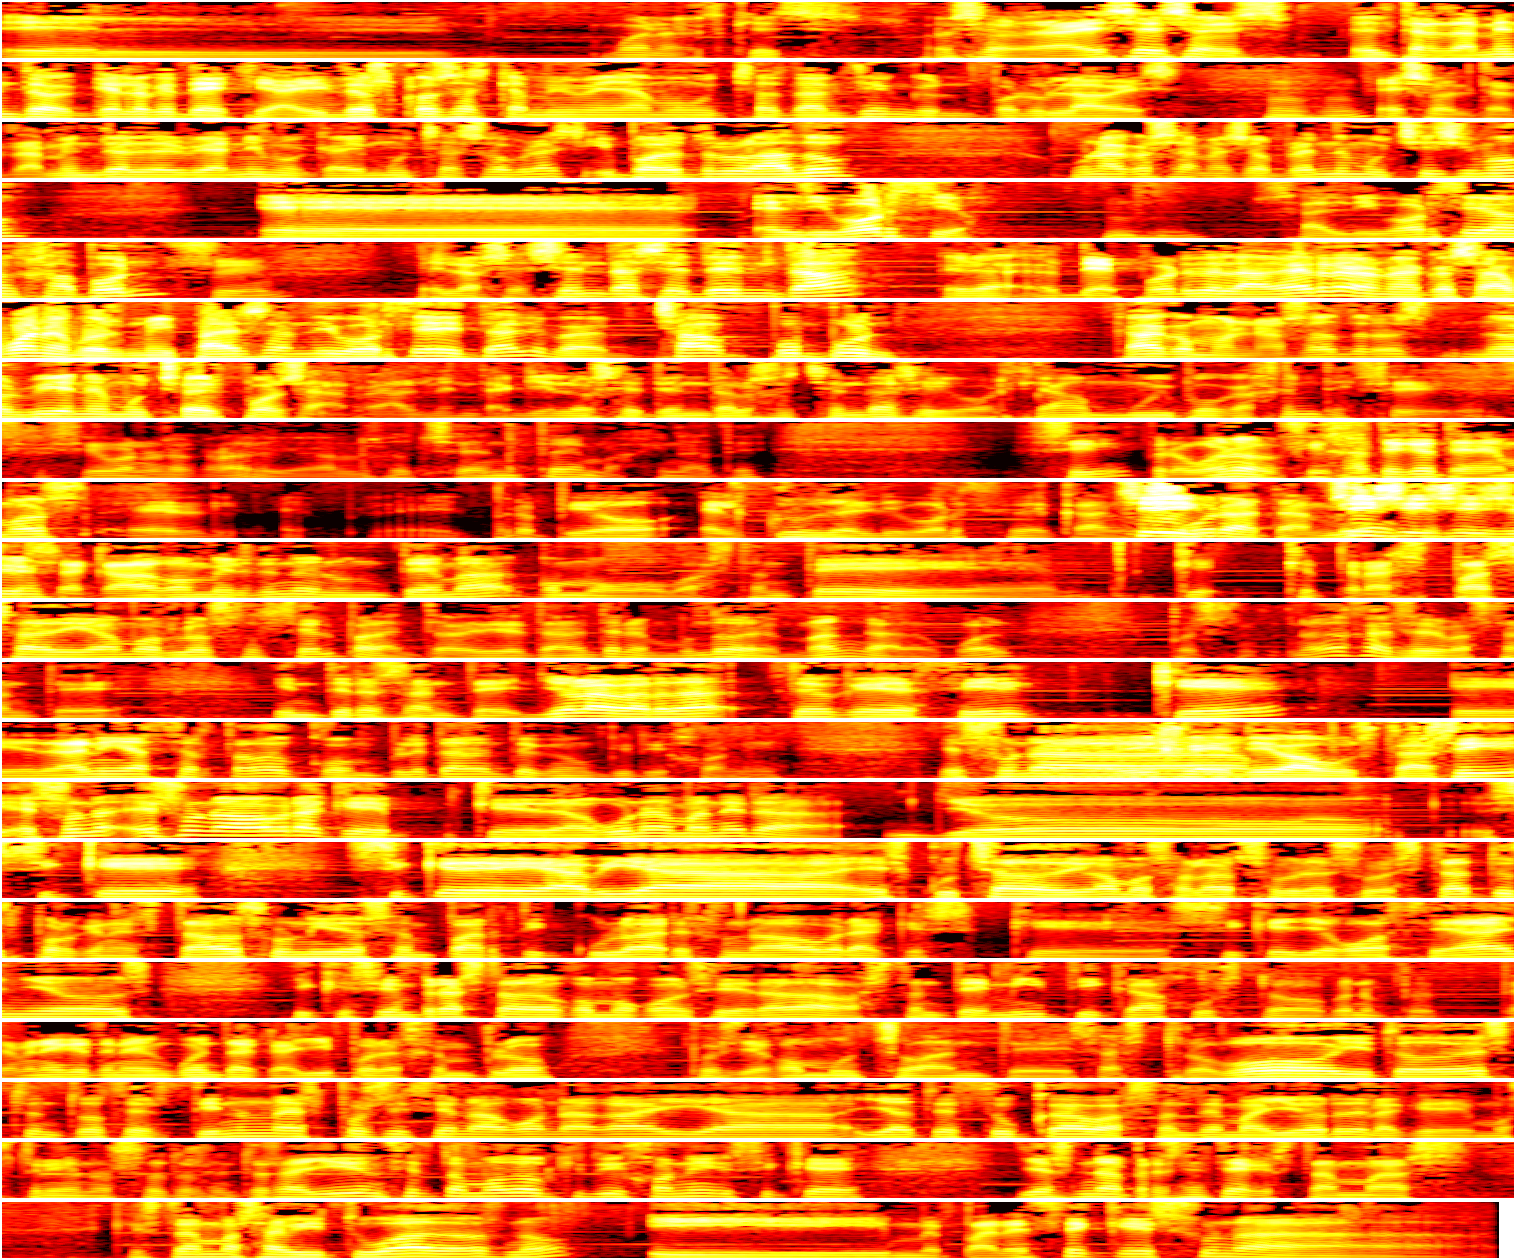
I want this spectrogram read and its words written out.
el... Bueno, es que es, o sea, es eso, es el tratamiento, que es lo que te decía. Hay dos cosas que a mí me llaman mucha atención, que por un lado es eso, el tratamiento del lesbianismo, que hay muchas obras, y por otro lado, una cosa que me sorprende muchísimo, eh, el divorcio. O sea, el divorcio en Japón, Sí. En los 60, 70, era- después de la guerra, era una cosa, bueno, pues mis padres se han divorciado y tal, y pues, chao, pum, pum. Claro, como nosotros nos viene mucho después, o sea, realmente aquí en los 70, los 80 se divorciaba muy poca gente. Sí, sí, sí, bueno, claro, ya a los 80, imagínate. Sí, pero bueno, fíjate que tenemos el, el propio el club del divorcio de Kankura Sí, también. sí, sí, que sí, sí. Se acaba convirtiendo en un tema como bastante que, que traspasa, digamos, lo social para entrar directamente en el mundo del manga, lo cual, pues no deja de ser bastante interesante. Yo la verdad tengo que decir que eh, Dani ha acertado completamente con Kitty Honey. Es una Te dije que te iba a gustar. Sí, es una, es una obra que, que de alguna manera yo sí que sí que había escuchado, digamos, hablar sobre su estatus, porque en Estados Unidos en particular es una obra que, que sí que llegó hace años y que siempre ha estado como considerada bastante mítica, justo, bueno, pero también hay que tener en cuenta que allí, por ejemplo, pues llegó mucho antes Astro Boy y todo esto, entonces tiene una exposición a Gonagai y a, y a Tezuka bastante mayor de la que hemos tenido nosotros. Entonces allí, en cierto modo, Kitty Honey sí que ya es una presencia que está más que están más habituados, ¿no? Y me parece que es una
